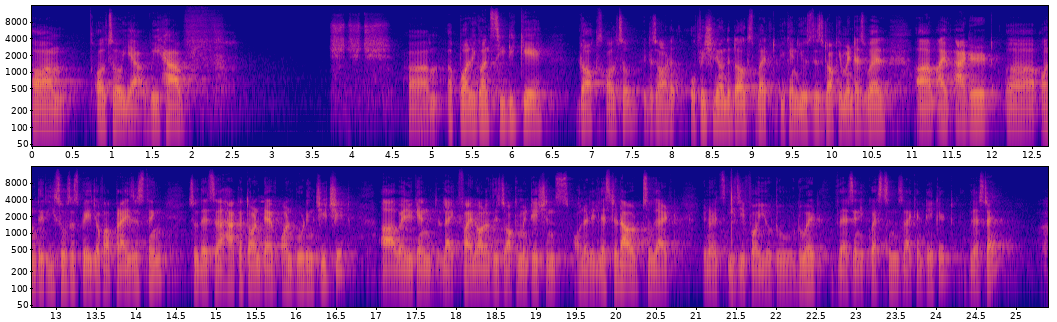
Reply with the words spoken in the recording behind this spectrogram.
Um, also, yeah, we have um, a Polygon CDK docs also. It is not officially on the docs, but you can use this document as well. Um, I've added it uh, on the resources page of our prizes thing. So there's a hackathon dev onboarding cheat sheet uh, where you can like find all of these documentations already listed out so that you know it's easy for you to do it. If there's any questions, I can take it if there's time. Uh,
